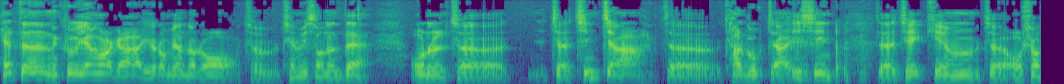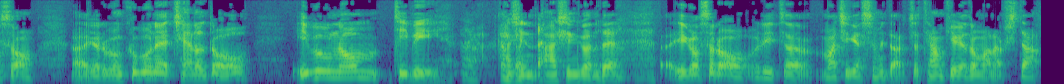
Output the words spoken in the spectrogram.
하여튼 그 영화가 여러 면으로 좀 재밌었는데 오늘 저, 저 진짜 저 탈북자이신 저 제이킴 저 오셔서 아, 여러분 그분의 채널도 이북놈 TV 하신 하신 건데 어, 이것으로 우리 저 마치겠습니다. 저 다음 기회에도 만납시다.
